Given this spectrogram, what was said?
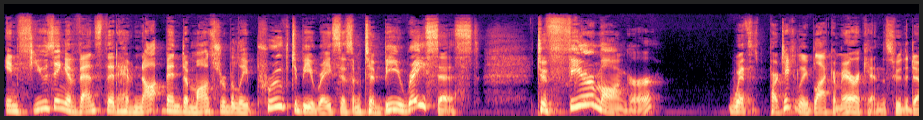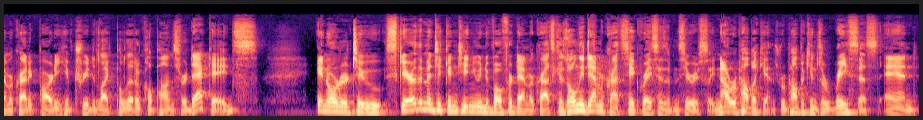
infusing events that have not been demonstrably proved to be racism to be racist, to fearmonger with particularly black Americans who the Democratic Party have treated like political pawns for decades in order to scare them into continuing to vote for Democrats, because only Democrats take racism seriously, not Republicans. Republicans are racist, and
